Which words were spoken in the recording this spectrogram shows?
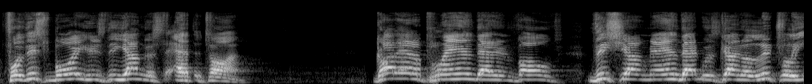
for this boy who's the youngest at the time. God had a plan that involved this young man that was going to literally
